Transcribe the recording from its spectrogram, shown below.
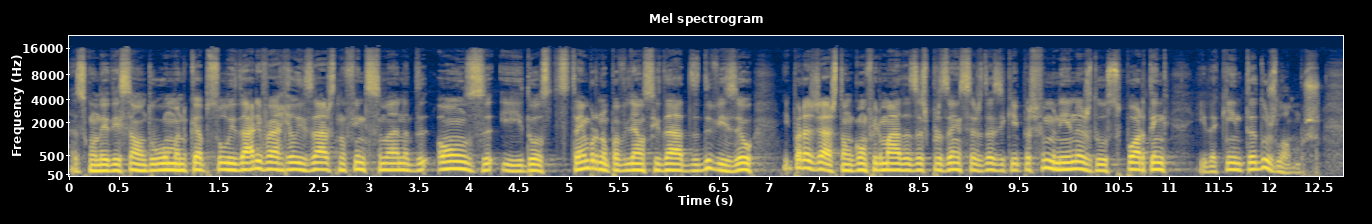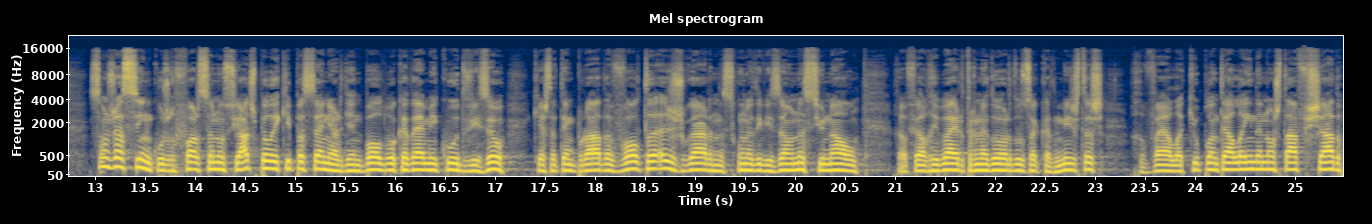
A segunda edição do Woman Cup Solidário vai realizar-se no fim de semana de 11 e 12 de setembro no pavilhão Cidade de Viseu e para já estão confirmadas as presenças das equipas femininas do Sporting e da Quinta dos Lombos. São já cinco os reforços anunciados pela equipa sénior de handball do Académico de Viseu, que esta temporada volta a jogar na segunda Divisão Nacional. Rafael Ribeiro, treinador dos academistas, revela que o plantel ainda não está fechado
